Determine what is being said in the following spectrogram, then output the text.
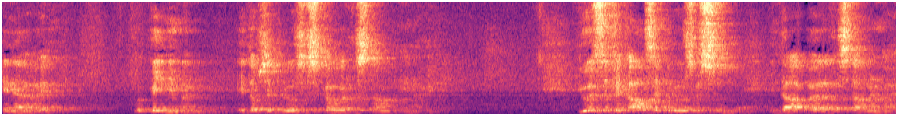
en hy ook Benjamin het op sy broer se skouer gestaan en hy. Josef het al sy broers gesoen en daar by hulle gestaan en hy.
